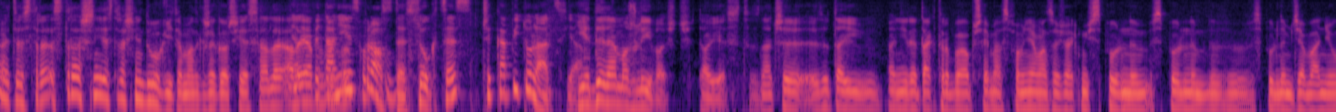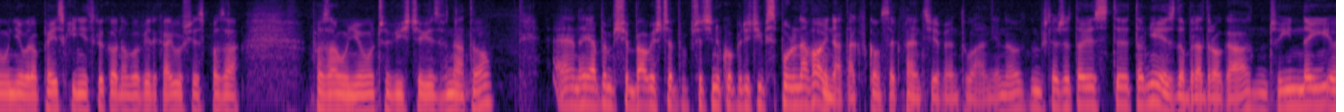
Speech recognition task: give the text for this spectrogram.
Oj, to jest stra- strasznie, strasznie długi temat Grzegorz jest, ale, ale, ja pytanie jest proste. Sukces czy kapitulacja? Jedyna możliwość to jest. Znaczy, tutaj pani redaktor była uprzejma, wspomniała coś o jakimś wspólnym, wspólnym, wspólnym działaniu Unii Europejskiej, nie tylko, no bo Wielka już jest poza, poza Unią, oczywiście jest w NATO. E, No ja bym się bał jeszcze po przecinku powiedzieć i wspólna wojna, tak w konsekwencji ewentualnie. No, myślę, że to, jest, to nie jest dobra droga. Czy innej e, e,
